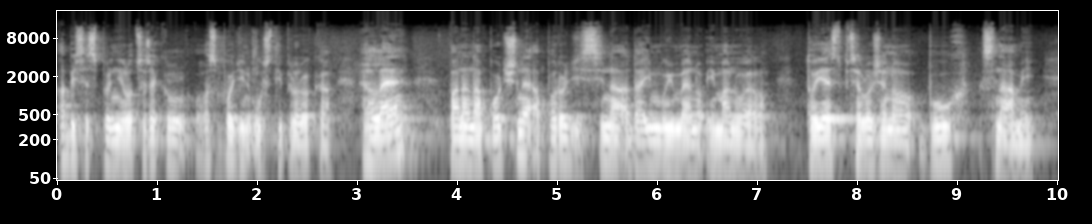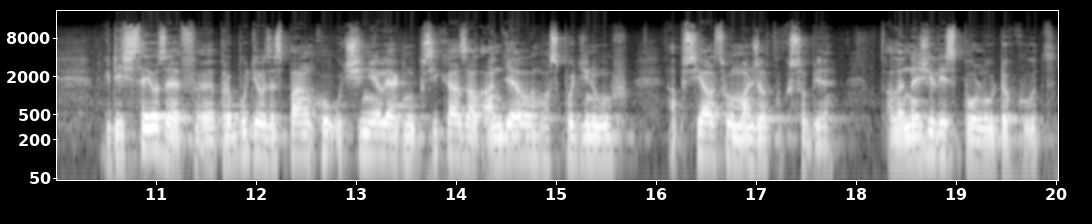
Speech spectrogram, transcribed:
Aby se splnilo, co řekl hospodin ústy proroka. Hle, Pana napočne a porodí syna a dají mu jméno Immanuel. To je přeloženo Bůh s námi. Když se Josef eh, probudil ze spánku, učinil, jak mu přikázal anděl hospodinův a přijal svou manželku k sobě. Ale nežili spolu, dokud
